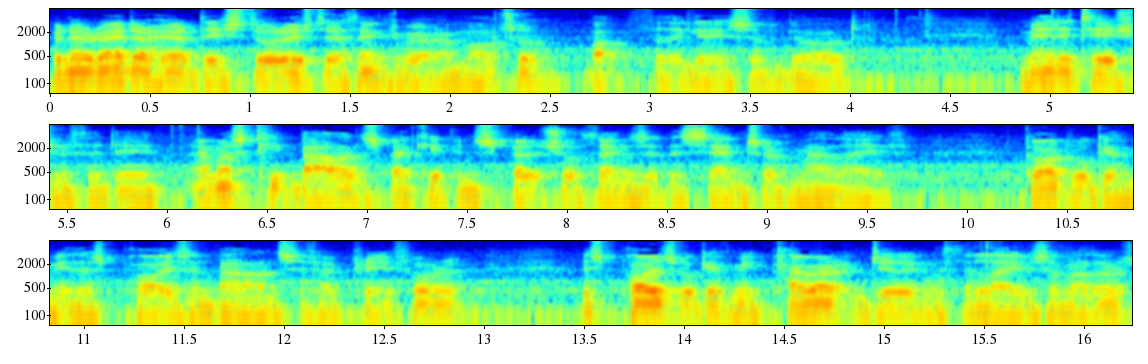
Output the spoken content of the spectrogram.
When I read or heard these stories, do I think about our motto, but for the grace of God? Meditation for the day. I must keep balance by keeping spiritual things at the centre of my life. God will give me this poise and balance if I pray for it. This poise will give me power in dealing with the lives of others.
